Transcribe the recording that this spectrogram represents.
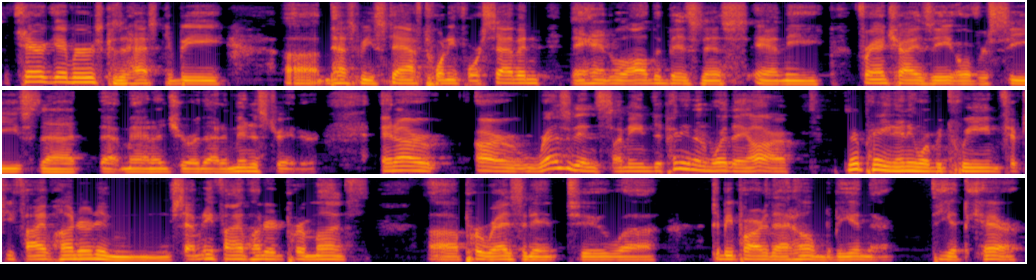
the caregivers because it has to be uh, has to be staffed 24 7 they handle all the business and the franchisee oversees that that manager or that administrator and our our residents i mean depending on where they are they're paying anywhere between 5500 and 7500 per month uh, per resident to uh, to be part of that home, to be in there, to get the care.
